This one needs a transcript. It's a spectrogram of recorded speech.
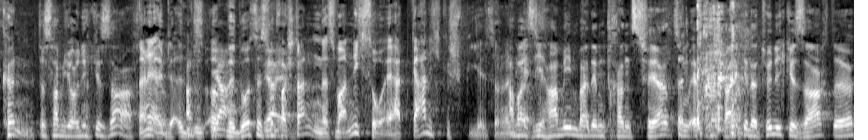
können. Das habe ich auch nicht gesagt. Nein, nein, Ach, du, ja. du hast es Ja, so ja. verstanden. Das war nicht so. Er hat gar nicht gespielt. Sondern Aber er, Sie haben ihm bei dem Transfer zum FC Schalke natürlich gesagt, äh,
